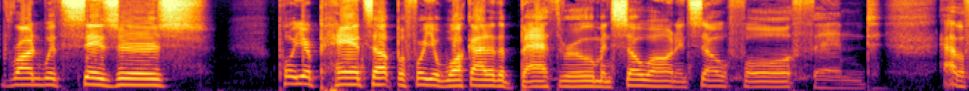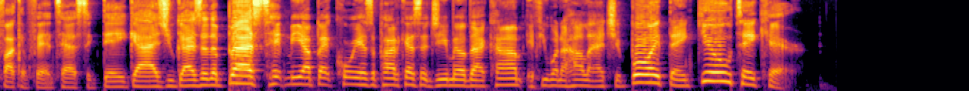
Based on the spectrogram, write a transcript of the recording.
run with scissors. Pull your pants up before you walk out of the bathroom, and so on and so forth. And have a fucking fantastic day, guys. You guys are the best. Hit me up at Corey has a podcast at gmail.com if you want to holla at your boy. Thank you. Take care.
